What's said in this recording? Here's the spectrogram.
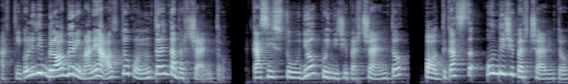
Articoli di blog rimane alto con un 30%. Casi studio 15%. Podcast 11%.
